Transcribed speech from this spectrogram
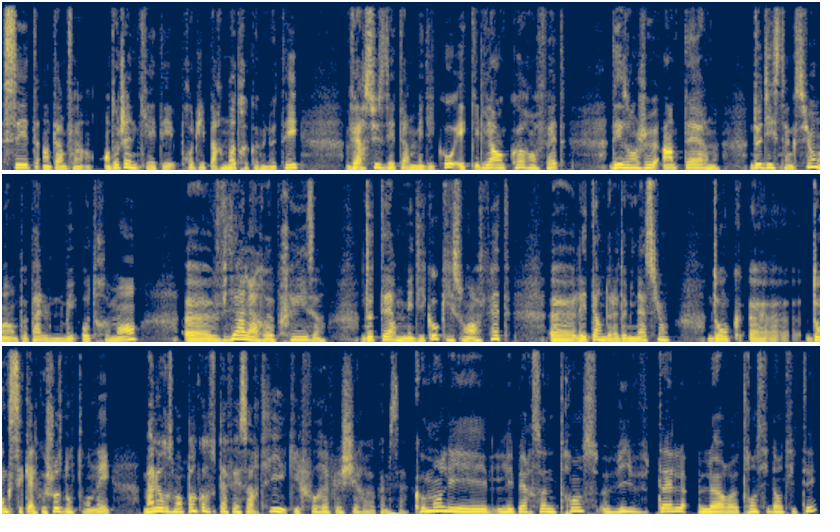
c'est un terme endogène qui a été produit par notre communauté versus des termes médicaux et qu'il y a encore, en fait, des enjeux internes de distinction, hein, on ne peut pas le nommer autrement, euh, via la reprise de termes médicaux qui sont, en fait, euh, les termes de la domination. Donc, euh, donc c'est quelque chose dont on n'est malheureusement pas encore tout à fait sorti et qu'il faut réfléchir euh, comme ça. Comment les, les personnes trans vivent-elles leur transidentité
